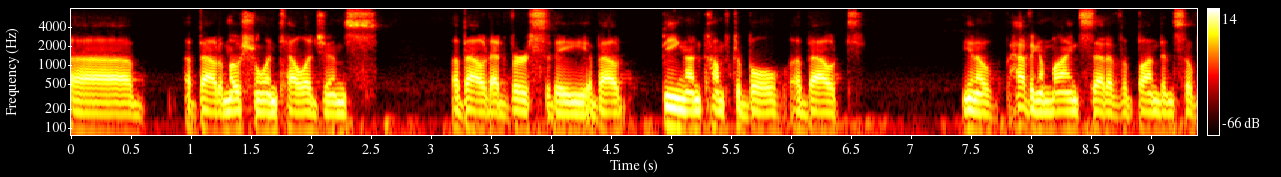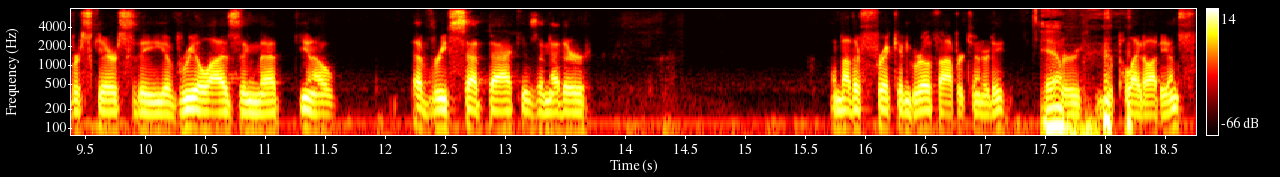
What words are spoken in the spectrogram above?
uh, about emotional intelligence, about adversity, about being uncomfortable, about you know having a mindset of abundance over scarcity, of realizing that you know every setback is another another frickin' growth opportunity yeah. for your polite audience.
